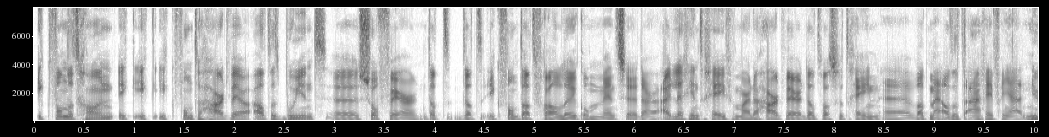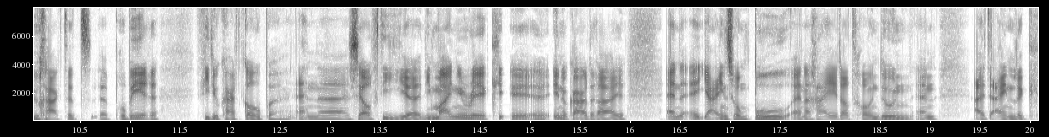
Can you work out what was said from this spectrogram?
ik vond het gewoon. Ik, ik, ik vond de hardware altijd boeiend. Uh, software, dat, dat, ik vond dat vooral leuk om mensen daar uitleg in te geven. Maar de hardware, dat was hetgeen uh, wat mij altijd aangeeft van ja, nu ga ik het proberen. Videokaart kopen en zelf die, die mining rig in elkaar draaien. En ja, in zo'n pool. En dan ga je dat gewoon doen. En uiteindelijk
